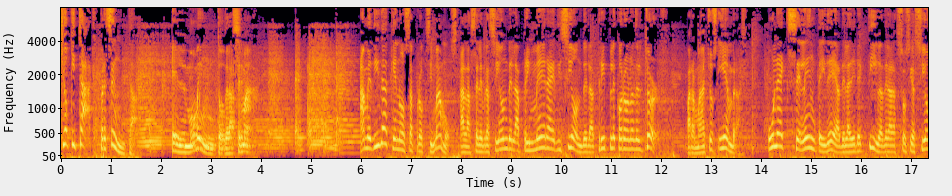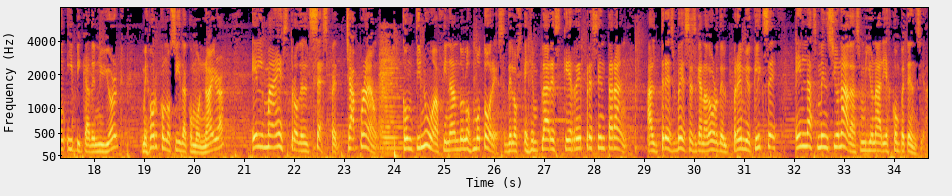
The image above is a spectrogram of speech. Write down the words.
Jockey Tag presenta el momento de la semana. A medida que nos aproximamos a la celebración de la primera edición de la Triple Corona del Turf para machos y hembras, una excelente idea de la directiva de la Asociación Hípica de New York, mejor conocida como NYRA, el maestro del césped, Chap Brown, continúa afinando los motores de los ejemplares que representarán al tres veces ganador del premio Eclipse en las mencionadas millonarias competencias.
